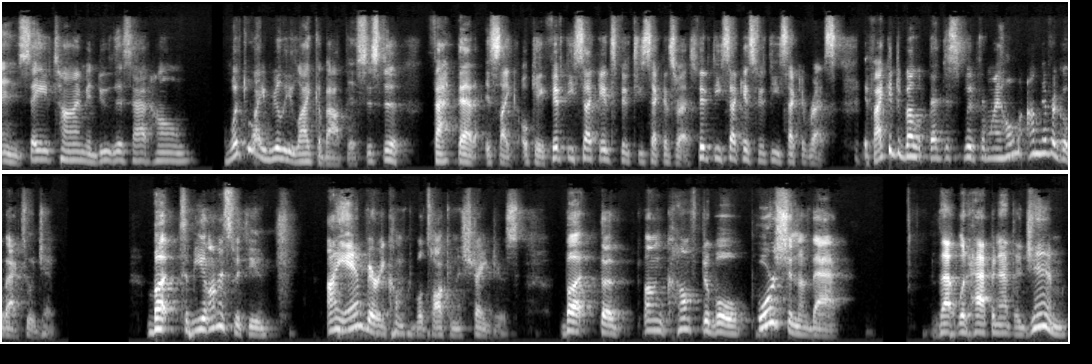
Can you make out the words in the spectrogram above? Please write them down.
and save time and do this at home? What do I really like about this? Is the fact that it's like, okay, 50 seconds, 50 seconds rest, 50 seconds, 50 second rest. If I could develop that discipline for my home, I'll never go back to a gym. But to be honest with you, I am very comfortable talking to strangers. But the uncomfortable portion of that that would happen at the gym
